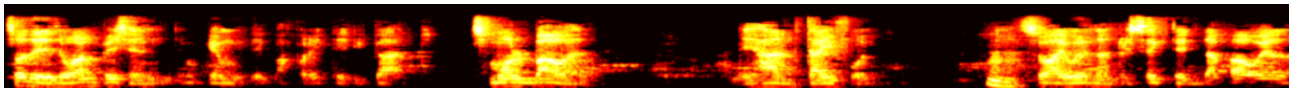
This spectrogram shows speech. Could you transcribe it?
So there is one patient who came with a perforated gut, small bowel, and he had typhoid. Mhm. So I went and resected the bowel,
